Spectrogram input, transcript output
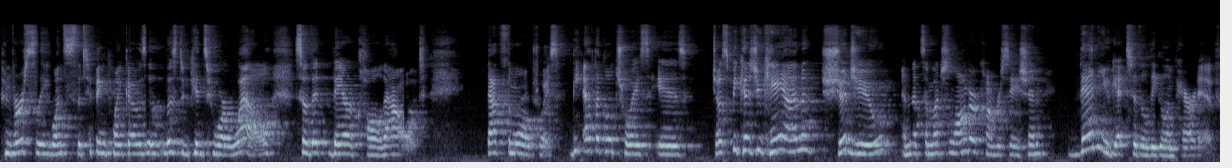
conversely, once the tipping point goes, a list of kids who are well so that they are called out. That's the moral choice. The ethical choice is just because you can, should you? And that's a much longer conversation. Then you get to the legal imperative.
